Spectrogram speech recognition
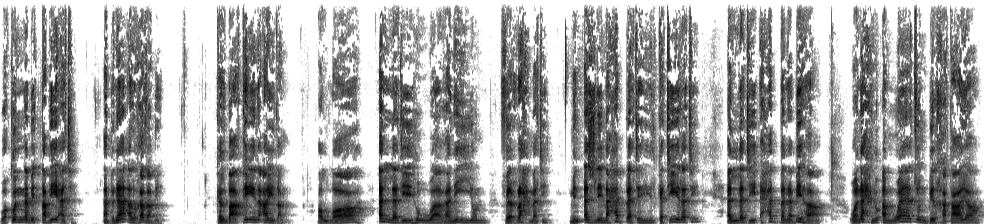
وكنا بالطبيعة أبناء الغضب. كالباقين أيضا الله الذي هو غني في الرحمة من أجل محبته الكثيرة التي أحبنا بها ونحن أموات بالخطايا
